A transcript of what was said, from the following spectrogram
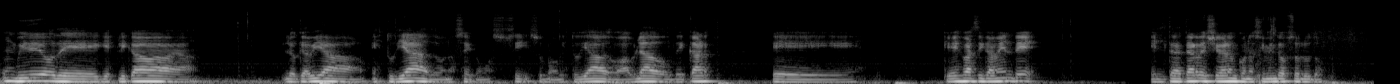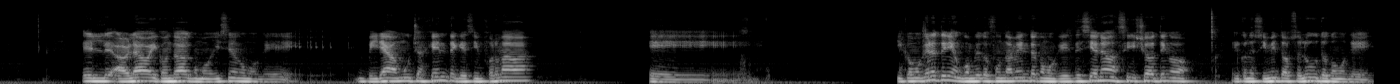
un video de que explicaba lo que había estudiado, no sé cómo, sí, supongo que estudiado, hablado Descartes, eh, que es básicamente el tratar de llegar a un conocimiento absoluto. Él hablaba y contaba como diciendo como que viraba mucha gente que se informaba eh, y como que no tenía un completo fundamento, como que decía, no, sí, yo tengo el conocimiento absoluto, como que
